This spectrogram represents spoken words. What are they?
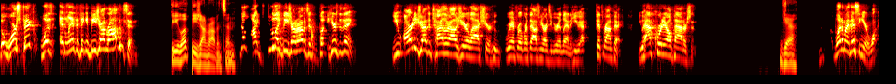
the worst pick was Atlanta taking Bijan Robinson. But you love Bijan Robinson. No, I do like Bijan Robinson, but here's the thing. You already drafted Tyler Allgeier last year, who ran for over a thousand yards if you're Atlanta. He got fifth round pick. You have Cordell Patterson. Yeah. What am I missing here? What?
